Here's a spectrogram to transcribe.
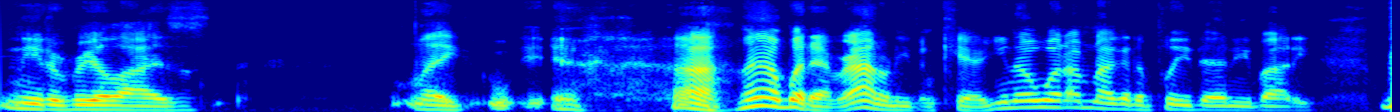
need to realize, like, uh, whatever. I don't even care. You know what? I'm not gonna plead to anybody.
